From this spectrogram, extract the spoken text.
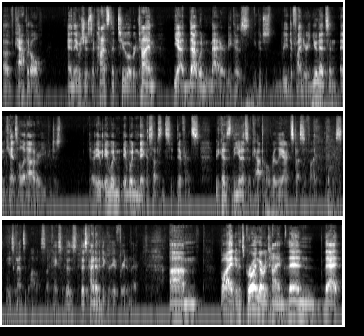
of capital, and it was just a constant two over time, yeah, that wouldn't matter because you could just redefine your units and, and cancel it out, or you could just you know, it, it, wouldn't it wouldn't make a substantive difference because the units of capital really aren't specified in, this, in these kinds of models. Okay, so there's there's kind of a degree of freedom there. Um, but if it's growing over time, then that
